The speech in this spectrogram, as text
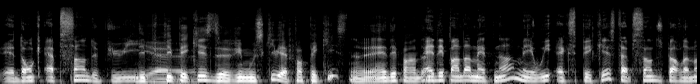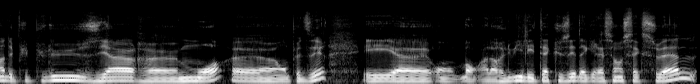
Est donc absent depuis. Député euh, péquiste de Rimouski, mais pas péquiste, euh, indépendant. Indépendant maintenant, mais oui, ex-péquiste, absent du Parlement depuis plusieurs euh, mois, euh, on peut dire. Et on, bon, alors lui, il est accusé d'agression sexuelle.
